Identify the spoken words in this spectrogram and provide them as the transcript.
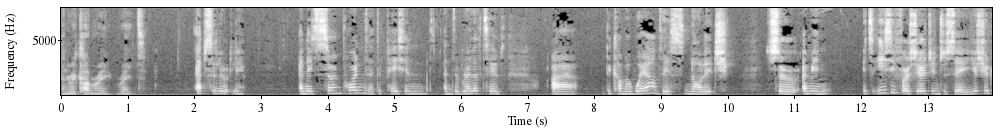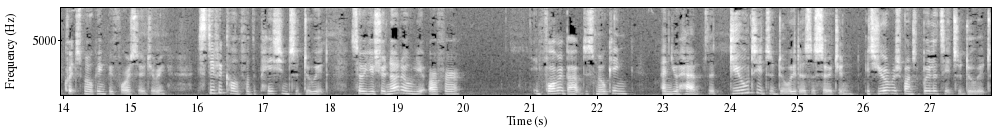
and recovery rate. Absolutely. and it's so important that the patient and the relatives are become aware of this knowledge. So, I mean, it's easy for a surgeon to say you should quit smoking before surgery. It's difficult for the patient to do it. So, you should not only offer inform about the smoking and you have the duty to do it as a surgeon. It's your responsibility to do it.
